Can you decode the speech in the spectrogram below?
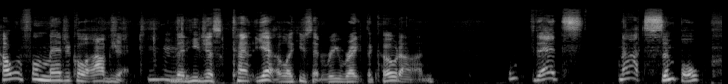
powerful magical object Mhm. that he just kind of, yeah, like you said, rewrite the code on. That's not simple.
